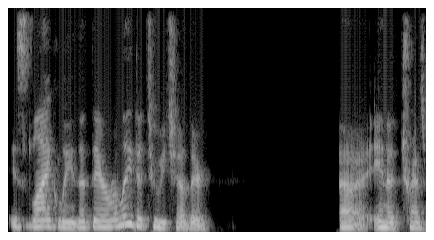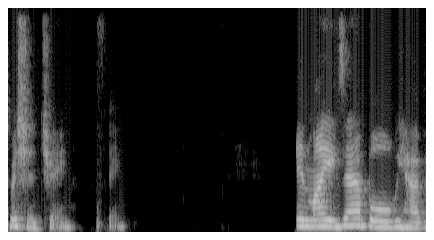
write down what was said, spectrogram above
it's likely that they're related to each other uh, in a transmission chain thing. In my example, we have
